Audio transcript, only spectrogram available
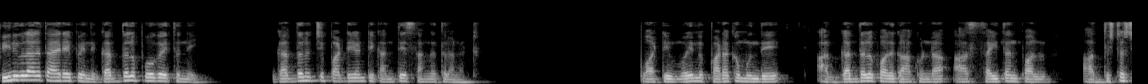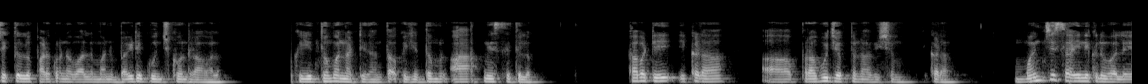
పీనుగులాగా తయారైపోయింది. గద్దలు పోగైతున్నాయి. గద్దలు వచ్చి పడ్డాయంటే అంతే సంగతులు అన్నట్టు. వాటి మేము పడక ముందే ఆ గద్దల పాలు కాకుండా ఆ సైతన్ పాలు ఆ దుష్ట శక్తుల్లో పడకుండా వాళ్ళు మనం బయట గుంజుకొని రావాలి. ఒక యుద్ధం అన్నట్టు ఇదంతా ఒక యుద్ధం ఆత్మీయ స్థితిలో. కాబట్టి ఇక్కడ ప్రభు చెప్తున్న విషయం ఇక్కడ. మంచి సైనికుని వలె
